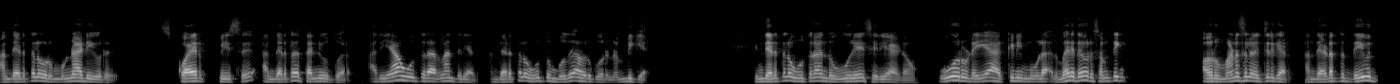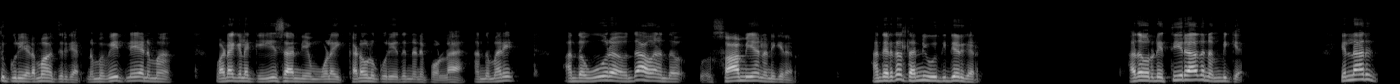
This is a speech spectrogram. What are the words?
அந்த இடத்துல ஒரு முன்னாடி ஒரு ஸ்கொயர் பீஸு அந்த இடத்துல தண்ணி ஊற்றுவார் அது ஏன் ஊற்றுறாருலாம் தெரியாது. அந்த இடத்துல ஊற்றும் போது அவருக்கு ஒரு நம்பிக்கை. இந்த இடத்துல ஊற்றுனா இந்த ஊரே சரியாயிடும். ஊருடைய அக்கினி மூலை அது மாதிரி ஏதோ ஒரு சம்திங் அவர் மனசில் வச்சுருக்கார். அந்த இடத்த தெய்வத்துக்குரிய இடமா வச்சிருக்கார். நம்ம வீட்டிலேயே நம்ம வடகிழக்கு ஈசான்ய மூலை கடவுளுக்குரியதுன்னு நினைப்போம்ல? அந்த மாதிரி அந்த ஊரை வந்து அவர் அந்த சாமியாக நினைக்கிறார். அந்த இடத்துல தண்ணி ஊற்றிட்டே இருக்கார். அது அவருடைய தீராத நம்பிக்கை. எல்லாரும்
